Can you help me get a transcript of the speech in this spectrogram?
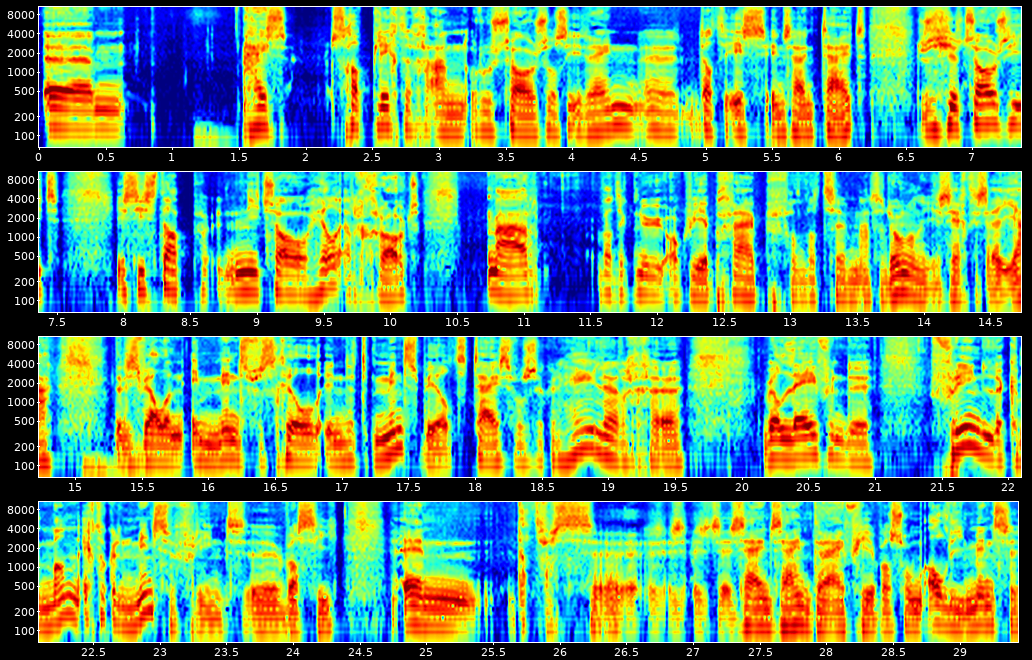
Ehm, hij is schatplichtig aan Rousseau, zoals iedereen uh, dat is in zijn tijd. Dus als je het zo ziet, is die stap niet zo heel erg groot. Maar wat ik nu ook weer begrijp van wat uh, Maarten Dongel hier zegt... is uh, ja, er is wel een immens verschil in het mensbeeld. Thijs was natuurlijk een heel erg uh, wellevende, vriendelijke man. Echt ook een mensenvriend was hij. En dat was zijn, zijn drijfveer was om al die mensen...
